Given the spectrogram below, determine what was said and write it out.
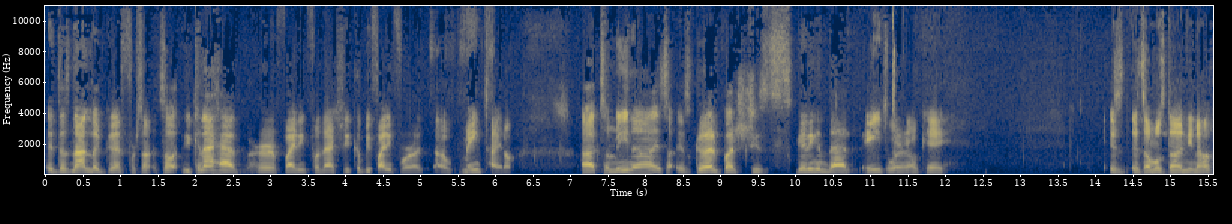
it does not look good for some. So you cannot have her fighting for that. She could be fighting for a, a main title. Uh, Tamina is is good, but she's getting in that age where okay, is it's almost done, you know.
